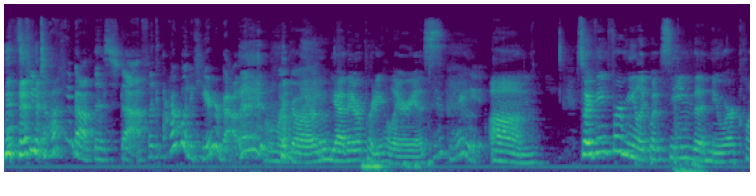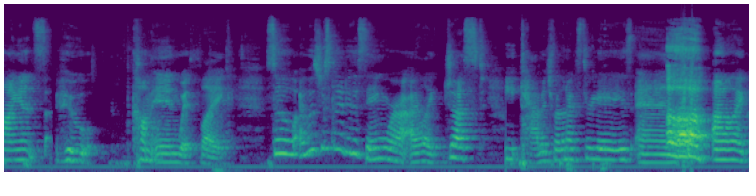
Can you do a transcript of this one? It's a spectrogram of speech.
let's keep talking about this stuff. Like I want to hear about it. Oh my god. yeah, they were pretty hilarious. They're great. Um, so I think for me, like when seeing the newer clients who come in with like, so I was just gonna do this thing where I, like just eat cabbage for the next three days, and Ugh. I'm like,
